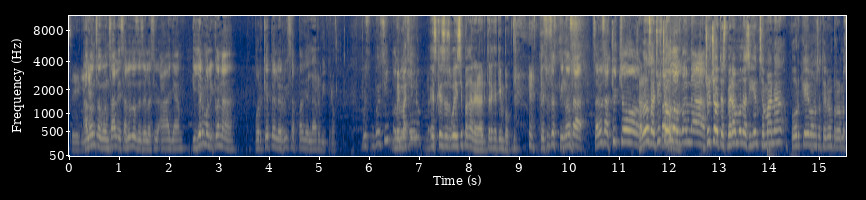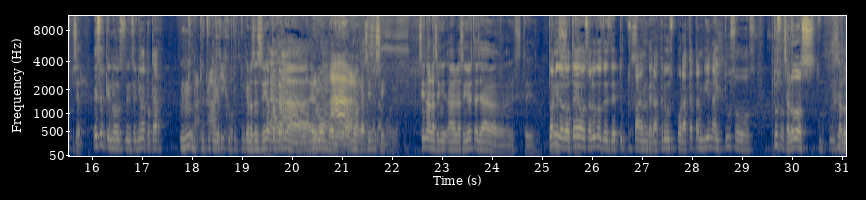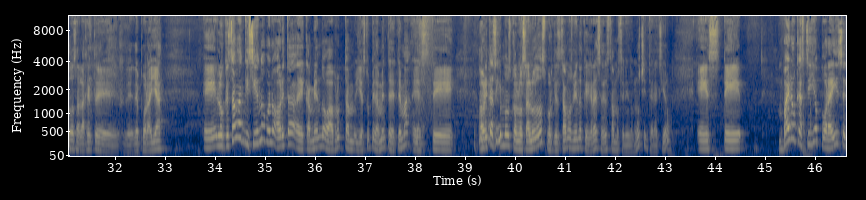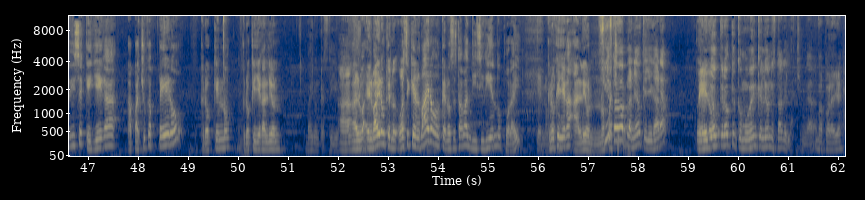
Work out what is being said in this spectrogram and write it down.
Sí. Alonso González, saludos desde la ciudad. Ah, ya. Guillermo Licona, ¿por qué Telerisa paga el árbitro? Pues, pues sí, Me podría imagino. Es que esos güeyes sí pagan el arbitraje a tiempo. Jesús Espinosa, saludos a Chucho. Saludos a Chucho. Saludos, banda. Chucho, te esperamos la siguiente semana porque vamos a tener un programa especial. Es el que nos enseñó a tocar. Ah, ah, hijo. Que nos enseñó a La- tocar la- la, la el bombo, y Ah, la murga, sí, sí, la sí. Sí, no, a, la a las señoritas ya, este... Tony Doroteo, saludos desde Tuxpan, Veracruz. Por acá también hay tuzos. Saludos, saludos a la gente de, de por allá. Eh, lo que estaban diciendo, bueno, ahorita eh, cambiando abrupta y estúpidamente de tema, este, ahorita seguimos con los saludos porque estamos viendo que gracias a Dios estamos teniendo mucha interacción. Este, Byron Castillo por ahí se dice que llega a Pachuca, pero creo que no, creo que llega a León. Byron Castillo. Al- el Byron que nos, o así que el Byron que nos estaban decidiendo por ahí, Que no creo que llega a León, no sí estaba planeado que llegara, pero, Pero- yo creo que como ven que León está de la chingada. Va por allá.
